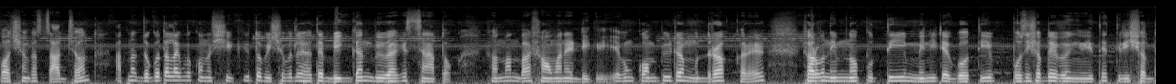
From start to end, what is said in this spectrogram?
পদ সংখ্যা চারজন। আপনার যোগ্যতা লাগবে কোনো স্বীকৃত বিশ্ববিদ্যালয় হতে বিজ্ঞান বিভাগের স্নাতক সম্মান বা সমমানের ডিগ্রি এবং কম্পিউটার মুদ্রাক্ষরের সর্বনিম্ন প্রতি মিনিটে গতি, পঁচিশ শব্দ এবং ইংরেজিতে তিরিশ শব্দ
